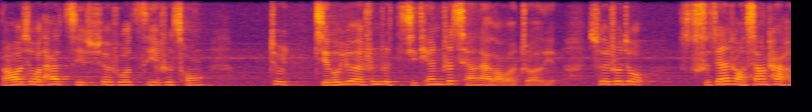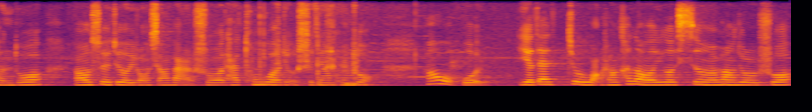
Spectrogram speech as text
然后结果他自己却说自己是从就几个月甚至几天之前来到了这里，所以这就时间上相差很多，然后所以就有一种想法说他通过这个时间空洞，然后我。也在就是网上看到了一个新闻上，就是说，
